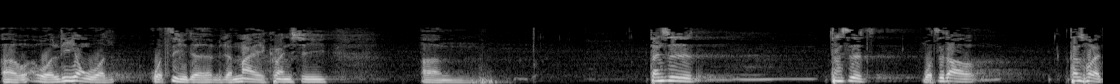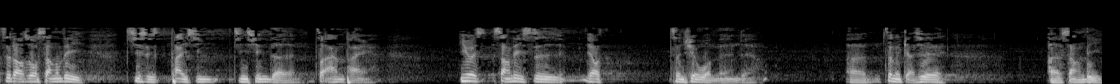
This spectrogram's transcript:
呃，我利用我我自己的人脉关系，嗯，但是但是我知道。但是后来知道说，上帝其实他已经精心的在安排，因为上帝是要成全我们的，呃，真的感谢呃上帝。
